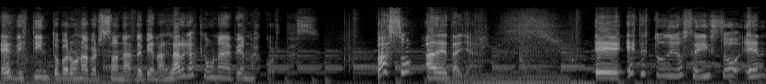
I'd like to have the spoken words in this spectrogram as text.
es distinto para una persona de piernas largas que una de piernas cortas. Paso a detallar. Eh, este estudio se hizo en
